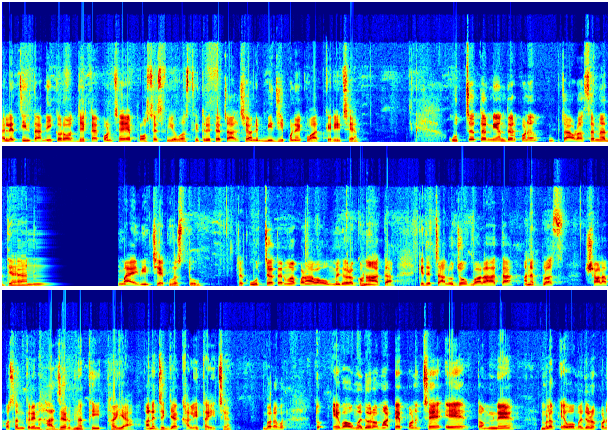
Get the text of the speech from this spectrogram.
એટલે ચિંતા નહીં કરો, જે કાંઈ પણ છે, એ પ્રોસેસ વ્યવસ્થિત રીતે ચાલશે. અને બીજી પણ એક વાત કરી છે. ઉચ્ચતરની અંદર પણ ચાવડાસરના ધ્યાનમાં આવી છે એક વસ્તુ. કે ઉચ્ચતરમાં પણ આવા ઉમેદવારો ઘણા હતા કે જે ચાલુ જોબવાળા હતા અને પ્લસ શાળા પસંદ કરીને હાજર નથી થયા અને જગ્યા ખાલી થઈ છે. બરાબર? તો એવા ઉમેદવારો માટે પણ છે એ તમને, મતલબ એવા ઉમેદવારો પણ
